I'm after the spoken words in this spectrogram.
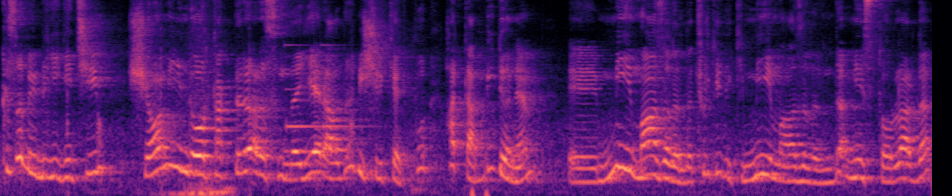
Kısa bir bilgi geçeyim. Xiaomi'nin de ortakları arasında yer aldığı bir şirket bu. Hatta bir dönem e, Mi mağazalarında, Türkiye'deki Mi mağazalarında, Mi store'larda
